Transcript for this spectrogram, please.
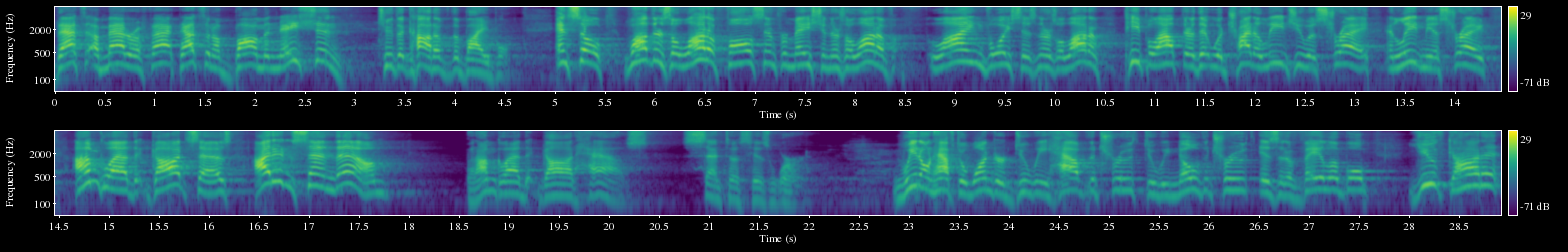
That's a matter of fact, that's an abomination to the God of the Bible. And so, while there's a lot of false information, there's a lot of lying voices, and there's a lot of people out there that would try to lead you astray and lead me astray, I'm glad that God says, I didn't send them, but I'm glad that God has sent us His Word. We don't have to wonder do we have the truth? Do we know the truth? Is it available? You've got it.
